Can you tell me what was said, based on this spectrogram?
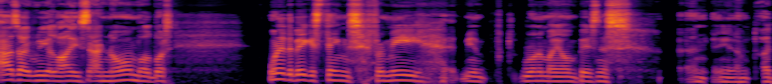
as i realized are normal but one of the biggest things for me, you know, running my own business, and you know, I,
